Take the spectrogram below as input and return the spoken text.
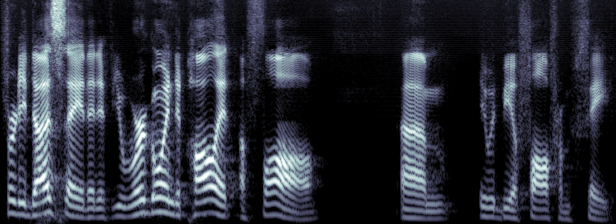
Forde does say that if you were going to call it a fall, um, it would be a fall from faith.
